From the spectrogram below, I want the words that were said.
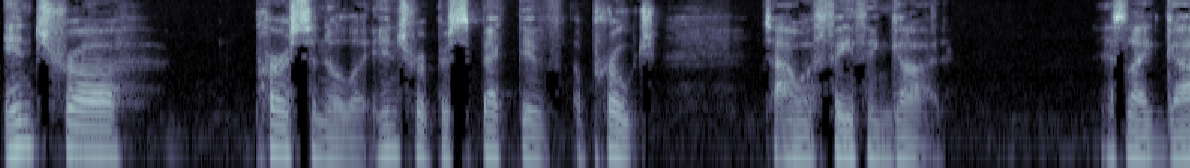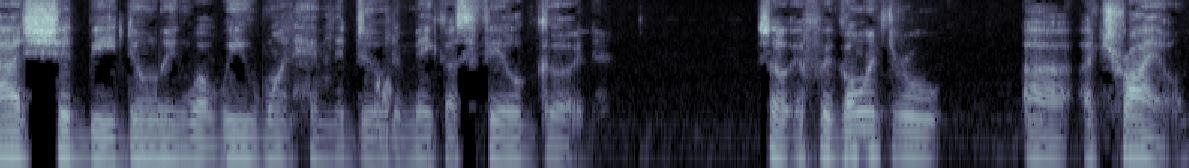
intra personal or intra perspective approach to our faith in God. It's like God should be doing what we want him to do to make us feel good. So if we're going through uh, a trial,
